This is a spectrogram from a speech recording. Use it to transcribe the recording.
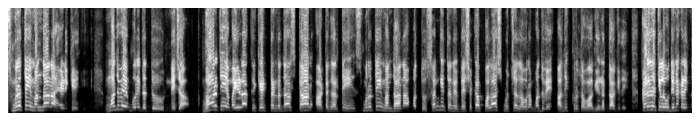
ಸ್ಮೃತಿ ಮಂದಾನ ಹೇಳಿಕೆ. ಮದುವೆ ಮುರಿದದ್ದು ನಿಜ. ಭಾರತೀಯ ಮಹಿಳಾ ಕ್ರಿಕೆಟ್ ತಂಡದ ಸ್ಟಾರ್ ಆಟಗಾರ್ತಿ ಸ್ಮೃತಿ ಮಂದಾನ ಮತ್ತು ಸಂಗೀತ ನಿರ್ದೇಶಕ ಪಲಾಶ್ ಮುಚ್ಚಲ್ ಅವರ ಮದುವೆ ಅಧಿಕೃತವಾಗಿ ರದ್ದಾಗಿದೆ. ಕಳೆದ ಕೆಲವು ದಿನಗಳಿಂದ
